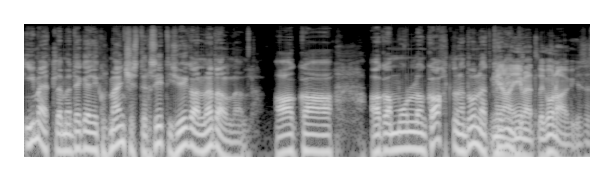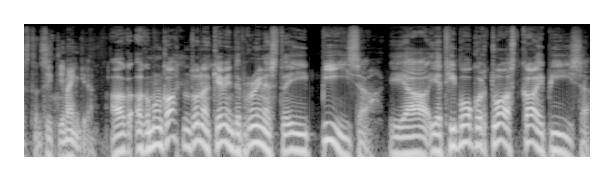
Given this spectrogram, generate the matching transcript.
imetleme tegelikult Manchester City's ju igal nädalal, aga, aga mul on kahtlane tunne, et mina Kevin... ei imetle kunagi, sest on City mängija. aga, aga mul on kahtlane tunne, et Kevin De Bruyne'st ei piisa ja, ja Thibaut Courtois'st ka ei piisa,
